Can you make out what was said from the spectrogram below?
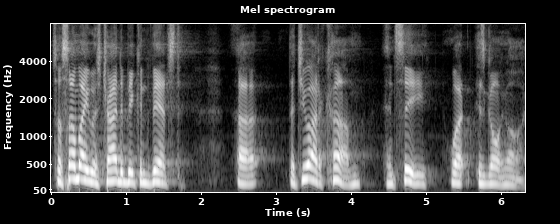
So somebody was trying to be convinced uh, that you ought to come and see what is going on.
